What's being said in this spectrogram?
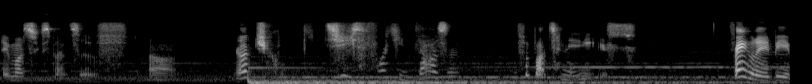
the most expensive? Um, no, jeez, 14,000. If I bought 10 of these, frankly, it'd be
